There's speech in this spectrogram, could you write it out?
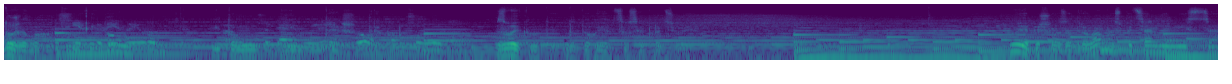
дуже багато років тому, і тому їм теж треба було звикнути до того, як це все працює. Ну, я пішов за дровами в спеціальне місце.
